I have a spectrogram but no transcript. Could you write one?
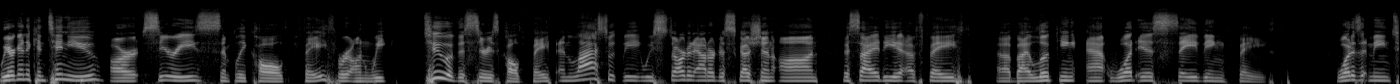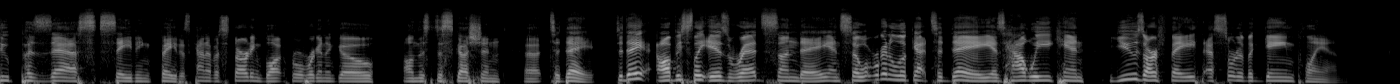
We are going to continue our series simply called Faith. We're on week two of this series called Faith. And last week we, we started out our discussion on this idea of faith uh, by looking at what is saving faith. What does it mean to possess saving faith? It's kind of a starting block for where we're going to go on this discussion uh, today. Today, obviously, is Red Sunday. And so, what we're going to look at today is how we can use our faith as sort of a game plan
